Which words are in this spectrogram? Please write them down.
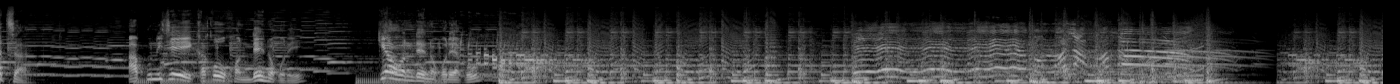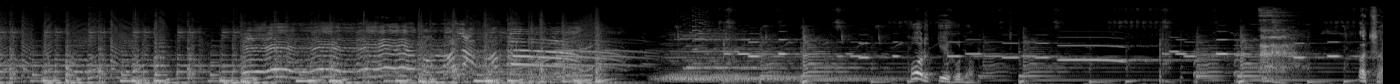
আচ্ছা আপুনি যে কাকো সন্দেহ নকৰে কিয় সন্দেহ নকৰে আকৌ? কি সোধ আচ্ছা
